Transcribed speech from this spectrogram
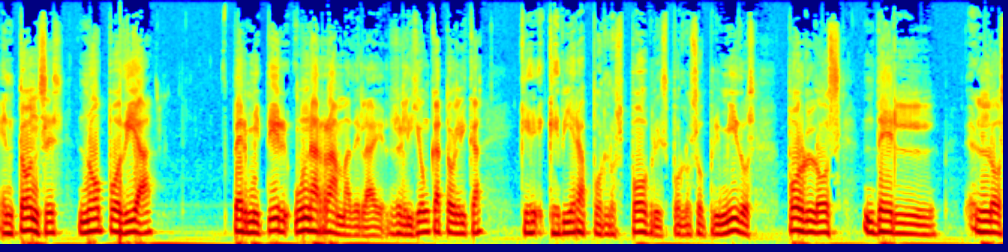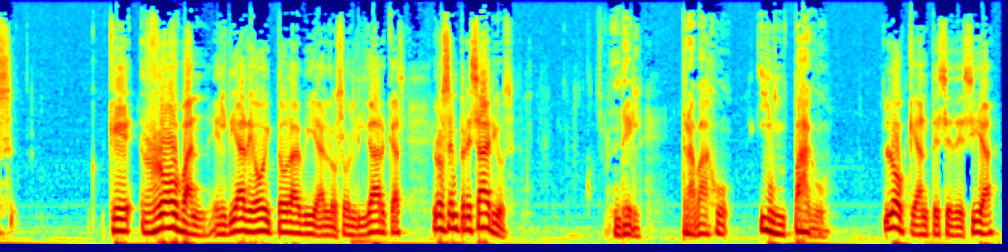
Entonces no podía permitir una rama de la religión católica que, que viera por los pobres, por los oprimidos, por los del los que roban el día de hoy todavía los oligarcas, los empresarios del trabajo impago, lo que antes se decía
